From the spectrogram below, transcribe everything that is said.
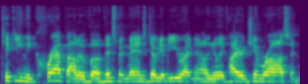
kicking the crap out of uh, Vince McMahon's WWE right now. You know, they've hired Jim Ross and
